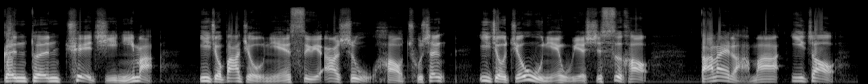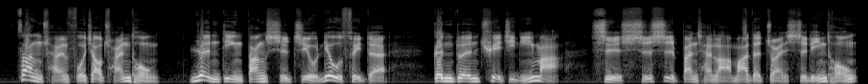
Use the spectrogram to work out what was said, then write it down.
根敦却吉尼玛，一九八九年四月二十五号出生。一九九五年五月十四号，达赖喇嘛依照藏传佛教传统，认定当时只有六岁的。根敦却吉尼玛是十世班禅喇嘛的转世灵童。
